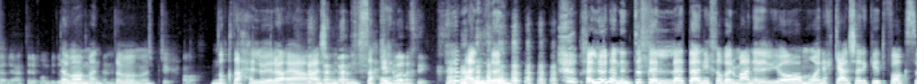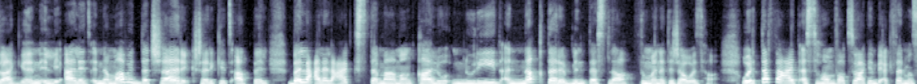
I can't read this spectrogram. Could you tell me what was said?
على التليفون بدون تماماً، تماماً. خلاص. نقطة حلوة رائعة وعجبتني صحيح. شكرا أختي. عن جد خلونا ننتقل لتاني خبر معنا لليوم ونحكي عن شركة فوكس واجن اللي قالت إنها ما بدها تشارك شركة أبل بل على العكس تماما قالوا نريد أن نقترب من تسلا ثم نتجاوزها. وارتفعت أسهم فوكس واجن بأكثر من 16%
